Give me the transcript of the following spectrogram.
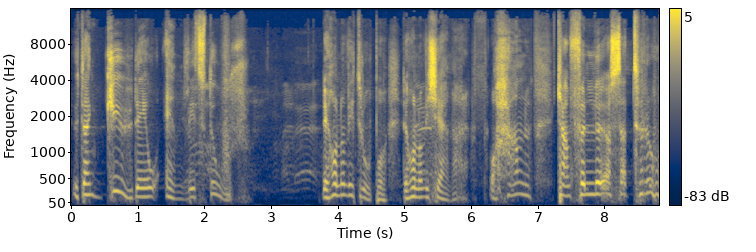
Utan Gud är oändligt stor. Det är honom vi tror på, det är honom vi tjänar. Och han kan förlösa tro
